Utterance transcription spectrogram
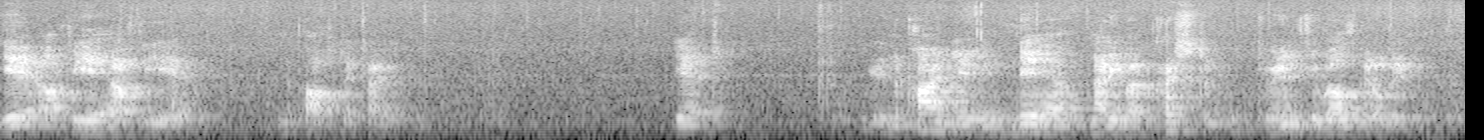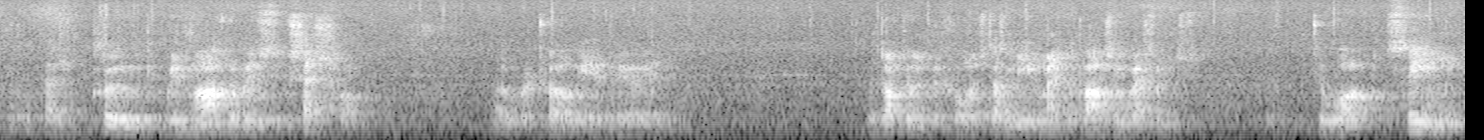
year after year after year in the past decade. Yet, in the pioneering near neighbour Preston, community wealth building has proved remarkably successful over a 12-year period. The document before us doesn't even make a passing reference to what seemed,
